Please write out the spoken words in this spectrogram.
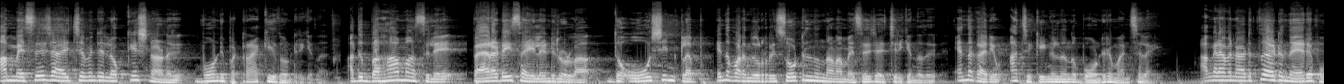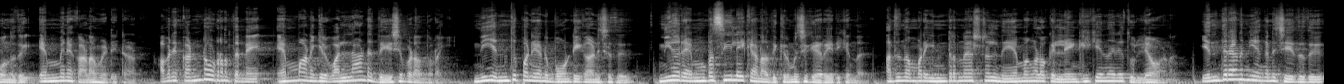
ആ മെസ്സേജ് അയച്ചവന്റെ ലൊക്കേഷനാണ് ബോണ്ട് ഇപ്പൊ ട്രാക്ക് ചെയ്തുകൊണ്ടിരിക്കുന്നത്. അത് ബഹാമാസിലെ പാരഡൈസ് ഐലൻഡിലുള്ള ദ ഓഷ്യൻ ക്ലബ് എന്ന് പറയുന്ന ഒരു റിസോർട്ടിൽ നിന്നാണ് ആ മെസ്സേജ് അയച്ചിരിക്കുന്നത്. എന്ന കാര്യം ആ ചെക്കിങ്ങിൽ നിന്ന് ബോണ്ടിന് മനസ്സിലായി. അങ്ങനെ അവൻ അടുത്തതായിട്ട് നേരെ പോകുന്നത് എമ്മിനെ കാണാൻ വേണ്ടിയിട്ടാണ്. അവനെ കണ്ട ഉടനെ തന്നെ എം ആണെങ്കിൽ വല്ലാണ്ട് ദേഷ്യപ്പെടാൻ തുടങ്ങി. നീ എന്ത് പണിയാണ് ബോണ്ടി കാണിച്ചത്? നീ ഒരു എംബസിയിലേക്കാണ് അതിക്രമിച്ച് കയറിയിരിക്കുന്നത്. അത് നമ്മുടെ ഇന്റർനാഷണൽ നിയമങ്ങളൊക്കെ ലംഘിക്കുന്നതിന് തുല്യമാണ്. എന്തിനാണ് നീ അങ്ങനെ ചെയ്തത്?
